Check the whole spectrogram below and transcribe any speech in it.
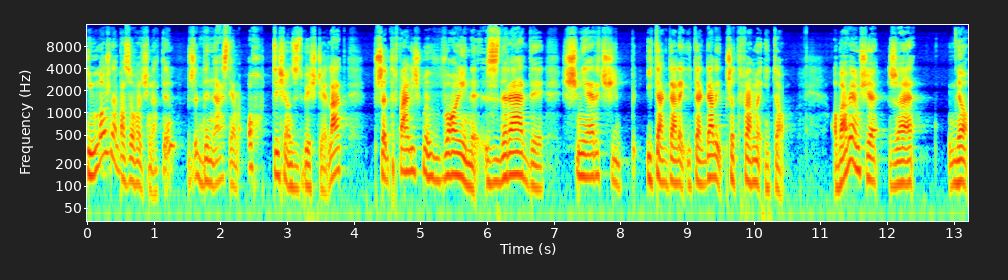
I można bazować na tym, że dynastia ma och 1200 lat, przetrwaliśmy wojny, zdrady, śmierci i tak dalej, i tak przetrwamy i to. Obawiam się, że no,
